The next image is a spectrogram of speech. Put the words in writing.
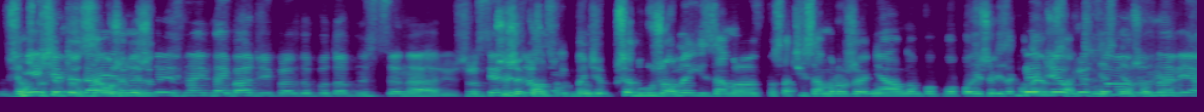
w związku z tym to jest założenie, że... To jest naj, najbardziej prawdopodobny scenariusz. Rosjanie że konflikt będzie przedłużony i w postaci zamrożenia, no bo, bo, bo jeżeli zakładają, będzie że sankcje nie zniosą... Będzie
